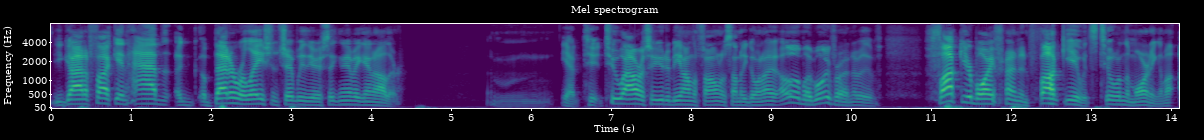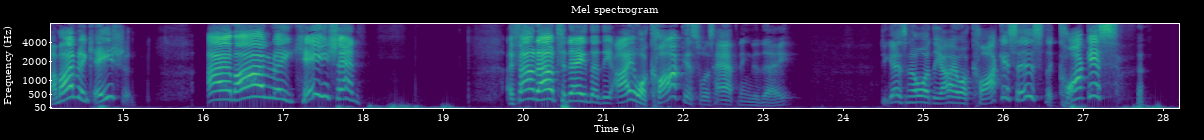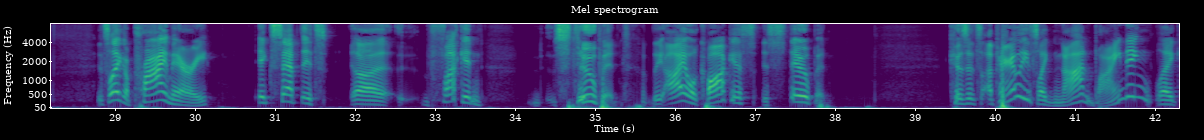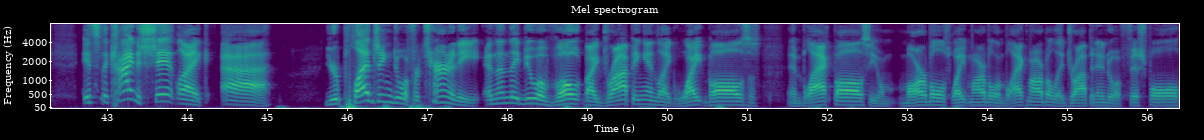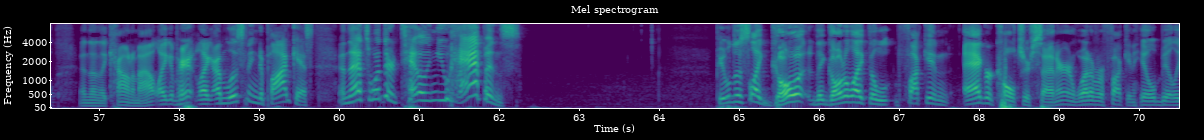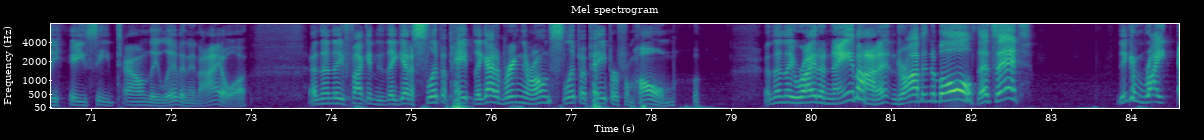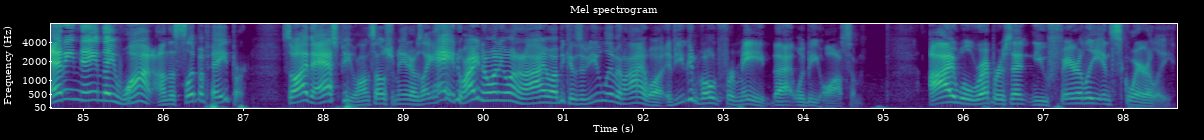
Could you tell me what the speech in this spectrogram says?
You got to fucking have a, a, better relationship with your significant other. Um, yeah, two, two hours for you to be on the phone with somebody going, "Oh, my boyfriend." Fuck your boyfriend and fuck you. It's two in the morning. I'm, I'm on vacation. I'm on vacation. I found out today that the Iowa caucus was happening today. You guys know what the Iowa caucus is? The caucus? it's like a primary, except it's uh, fucking stupid. The Iowa caucus is stupid. Cause it's apparently it's like non-binding. Like it's the kind of shit like uh you're pledging to a fraternity and then they do a vote by dropping in like white balls and black balls, you know, marbles, white marble and black marble. They drop it into a fishbowl and then they count them out. Like apparently, like I'm listening to podcasts and that's what they're telling you happens. People just like go, they go to like the fucking agriculture center and whatever fucking hillbilly hayseed town they live in in Iowa. And then they fucking, they get a slip of paper. They got to bring their own slip of paper from home. And then they write a name on it and drop it in the bowl. That's it. They can write any name they want on the slip of paper. So I've asked people on social media, I was like, hey, do I know anyone in Iowa? Because if you live in Iowa, if you can vote for me, that would be awesome. I will represent you fairly and squarely.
